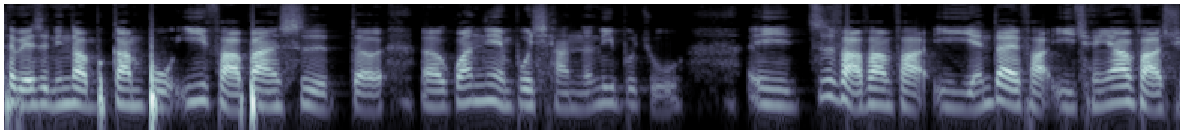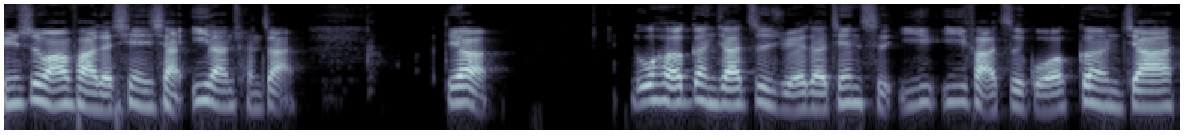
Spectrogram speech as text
特别是领导干部，依法办事的呃观念不强，能力不足，以知法犯法、以严代法、以权压法、徇私枉法的现象依然存在。第二，如何更加自觉地坚持依依法治国，更加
